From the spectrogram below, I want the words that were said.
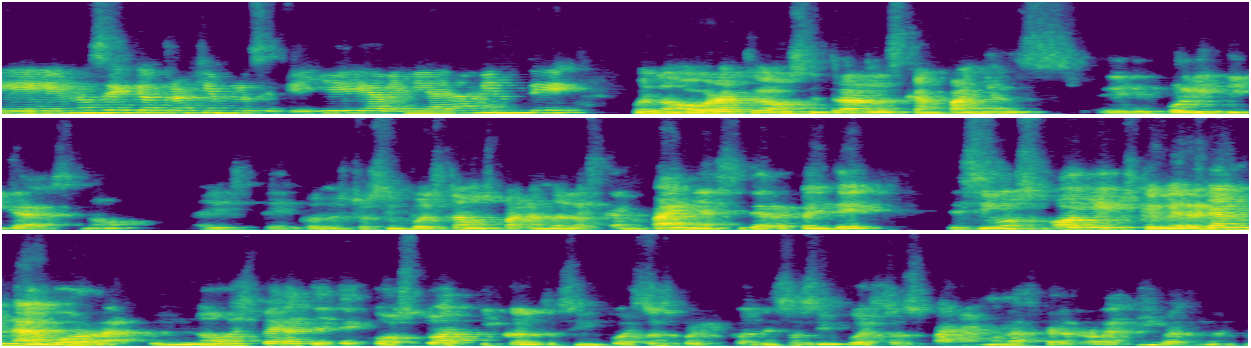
eh, no sé qué otro ejemplo se te llegue a venir a la mente. Bueno, ahora que vamos a entrar a las campañas políticas, ¿no? Este, con nuestros impuestos estamos pagando las campañas y de repente decimos, oye, pues que me regale una gorra. Pues no, espérate, te costó a ti con tus impuestos porque con esos impuestos pagamos las prerrogativas, ¿no?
